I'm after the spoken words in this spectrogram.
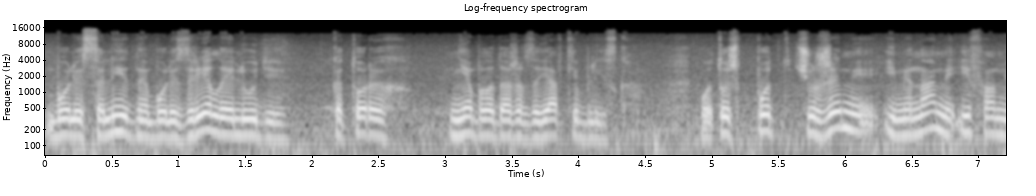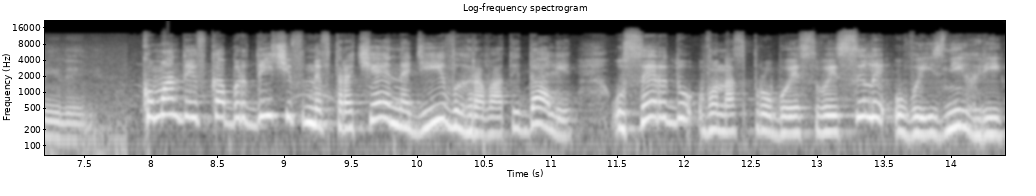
более солидные, более зрелые люди, которых не было даже в заявке близко. Вот, під чужими іменами і фаміліями. Команда ФК Бердичів не втрачає надії вигравати далі. У середу вона спробує свої сили у виїзній грі.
